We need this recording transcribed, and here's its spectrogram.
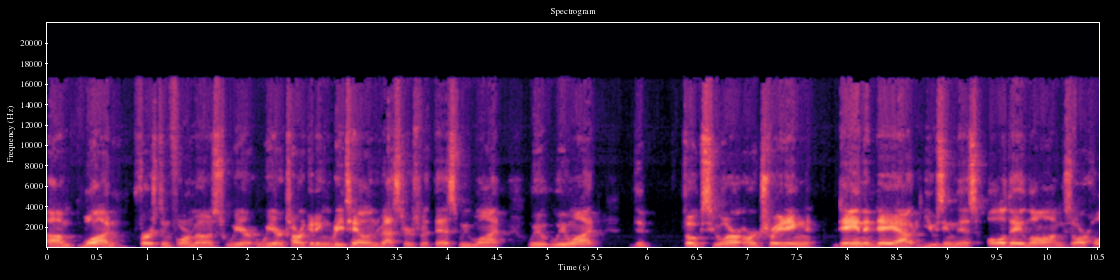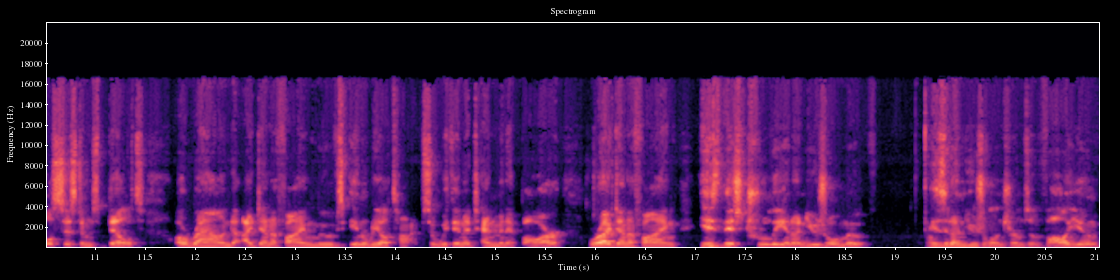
um, one, first and foremost, we are we are targeting retail investors with this. We want we, we want the folks who are, are trading day in and day out using this all day long. So our whole system's built around identifying moves in real time. So within a 10 minute bar, we're identifying is this truly an unusual move? Is it unusual in terms of volume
